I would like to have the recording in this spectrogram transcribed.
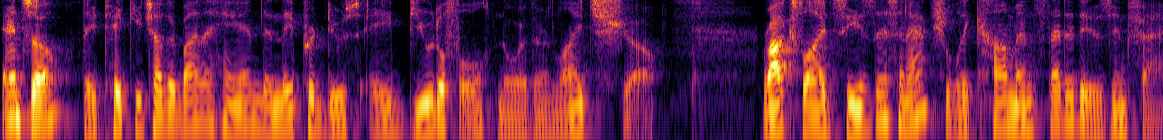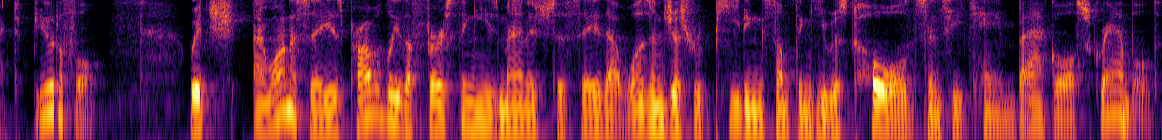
And so they take each other by the hand and they produce a beautiful Northern Lights show. Rockslide sees this and actually comments that it is, in fact, beautiful which I want to say is probably the first thing he's managed to say that wasn't just repeating something he was told since he came back all scrambled.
